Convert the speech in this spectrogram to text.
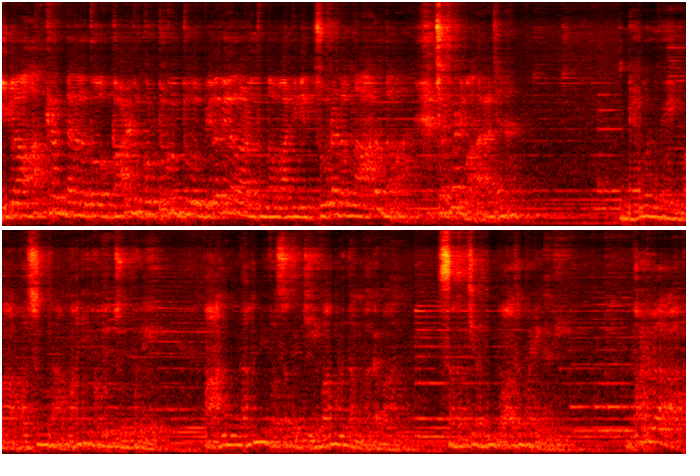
ఇలా ఆక్రందనలతో కాళ్ళు కొట్టుకుంటూ విలవిలలాడుతున్న వాటిని చూడడం నా ఆనందమా? చెప్పండి మహారాజా. నెమరు వేయు ఆ పశువుల అమాయకులు చూపులే ఆనందాన్ని వసగు జీవామృతం భగవాన్. సత్యం బోధపడినది. భటులారా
